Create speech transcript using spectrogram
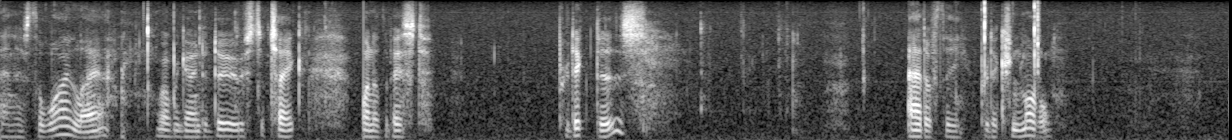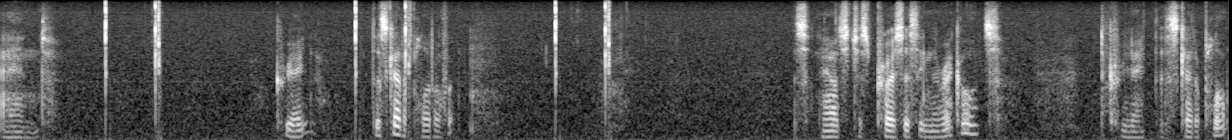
and as the Y layer what we're going to do is to take one of the best predictors out of the prediction model and create the scatter plot of it. So now it's just processing the records to create the scatter plot.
